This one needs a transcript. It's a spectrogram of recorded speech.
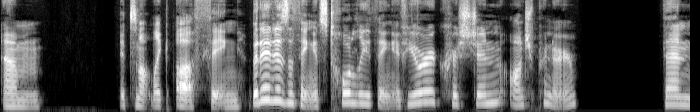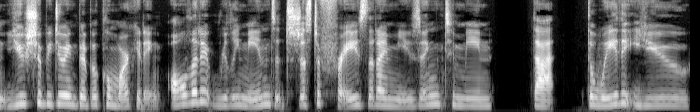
Um it's not like a thing, but it is a thing. It's totally a thing. If you're a Christian entrepreneur, then you should be doing biblical marketing. All that it really means, it's just a phrase that I'm using to mean that the way that you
